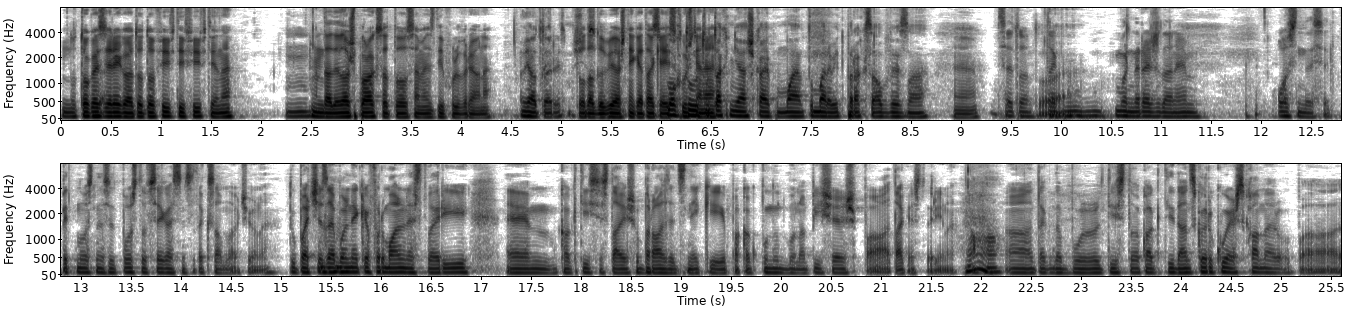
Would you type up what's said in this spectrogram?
No, to, kar si rekel, je to, to 50-50, ne? Mm. Da delaš prakso, to se mi zdi ful vreo, ne? Ja, to je res. To, da dobivaš neke take Sploh tu, izkušnje, tu ne? tako nimaš kaj, po mojem, tu mora biti praksa obvezna. Ja. Vse to. to tak, moram reči, da ne vem. 80, 85 postov vsega sem se tako sam naučil. Ne. Tu pa če zdaj bolj neke formalne stvari, um, kako ti si staviš obrazec neki, pa kako ponudbo napišeš, pa take stvari. Uh, tako da bolj tisto, kako ti dan skorkuješ s kamero, pa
